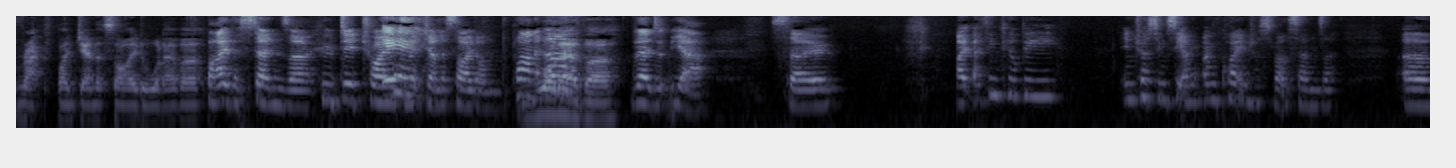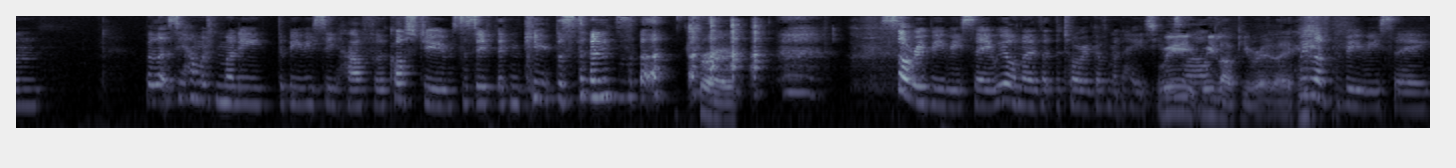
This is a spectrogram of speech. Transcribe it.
racked by genocide or whatever By the Stenza, who did try and Eh. commit genocide on the planet Earth. whatever They're yeah. So, I I think it'll be interesting to see. I'm I'm quite interested about the Stenza. Um, but let's see how much money the BBC have for the costumes to see if they can keep the Stenza. true Sorry, BBC. We all know that the Tory government hates you we as well. we love you really We love the BBC.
